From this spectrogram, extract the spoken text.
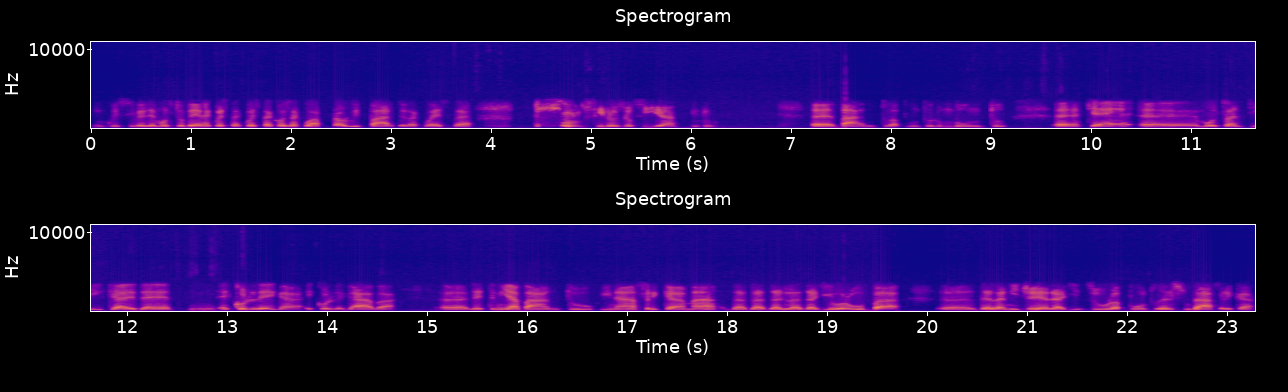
in cui si vede molto bene questa, questa cosa qua. Però lui parte da questa filosofia eh, Bantu, appunto l'Ubuntu, eh, che è eh, molto antica ed è, mh, è collega e collegava eh, l'etnia Bantu in Africa, ma da, da, da, dagli Uruba eh, della Nigeria agli Zulu appunto del Sudafrica,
